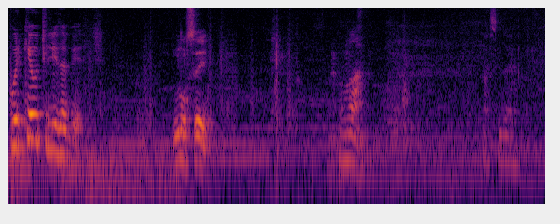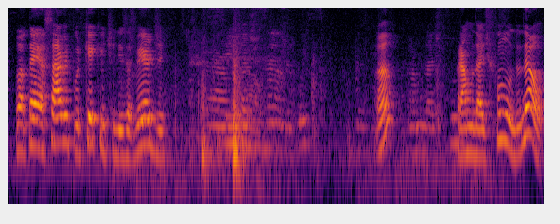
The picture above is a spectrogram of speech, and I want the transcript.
Por que utiliza verde? Não sei. Vamos lá. Plateia, sabe por que, que utiliza verde? Hã? Pra mudar de fundo? Não,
